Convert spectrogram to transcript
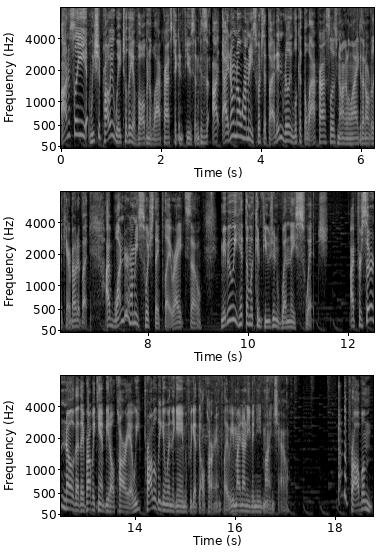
honestly, we should probably wait till they evolve into Lapras to confuse them, because I, I don't know how many Switch they play. I didn't really look at the Lapras list, not gonna lie, because I don't really care about it, but I wonder how many Switch they play, right? So maybe we hit them with confusion when they switch. I for certain know that they probably can't beat Altaria. We probably can win the game if we get the Altaria in play. We might not even need Mienshao. the problem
